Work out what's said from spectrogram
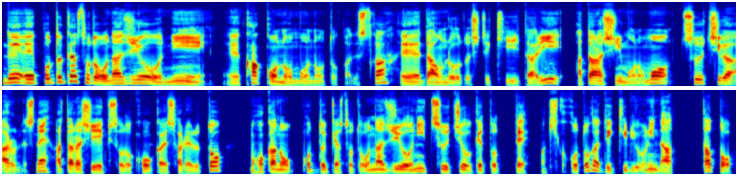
で、ポッドキャストと同じように、過去のものとかですか、ダウンロードして聞いたり、新しいものも通知があるんですね。新しいエピソード公開されると、他のポッドキャストと同じように通知を受け取って、ま聞くことができるようになったと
